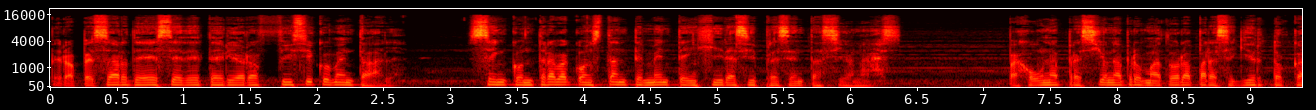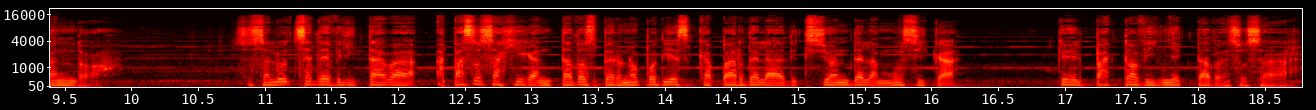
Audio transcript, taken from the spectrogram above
Pero a pesar de ese deterioro físico y mental, se encontraba constantemente en giras y presentaciones, bajo una presión abrumadora para seguir tocando. Su salud se debilitaba a pasos agigantados, pero no podía escapar de la adicción de la música que el pacto había inyectado en su ser.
